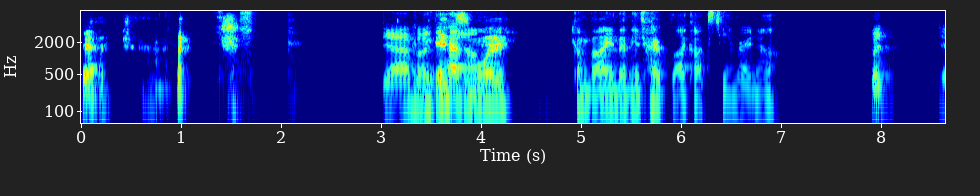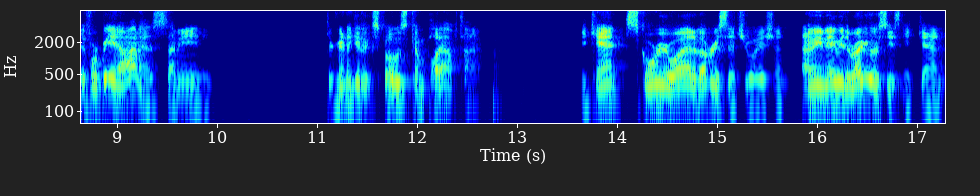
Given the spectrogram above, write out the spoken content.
Yeah. Yeah, I but think they have no, um, more combined than the entire Blackhawks team right now. But if we're being honest, I mean, they're going to get exposed come playoff time. You can't score your way out of every situation. I mean, maybe in the regular season you can,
